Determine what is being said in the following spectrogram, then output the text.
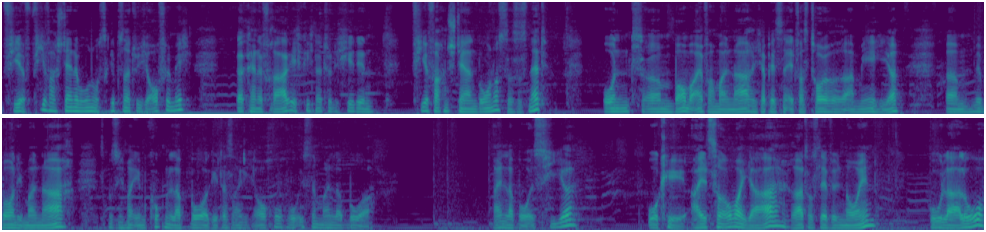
Vier, vierfach Sterne-Bonus gibt es natürlich auch für mich. Gar keine Frage. Ich kriege natürlich hier den vierfachen Stern-Bonus, das ist nett. Und ähm, bauen wir einfach mal nach. Ich habe jetzt eine etwas teurere Armee hier. Ähm, wir bauen die mal nach. Jetzt muss ich mal eben gucken. Labor, geht das eigentlich auch hoch? Wo ist denn mein Labor? Ein Labor ist hier. Okay, Eilzauber, ja. Rathaus Level 9. Golalo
